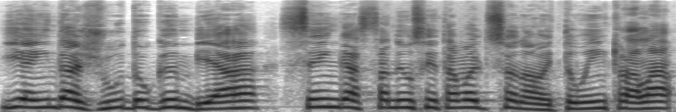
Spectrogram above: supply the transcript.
e ainda ajuda o Gambiarra sem gastar nenhum centavo adicional. Então entra lá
